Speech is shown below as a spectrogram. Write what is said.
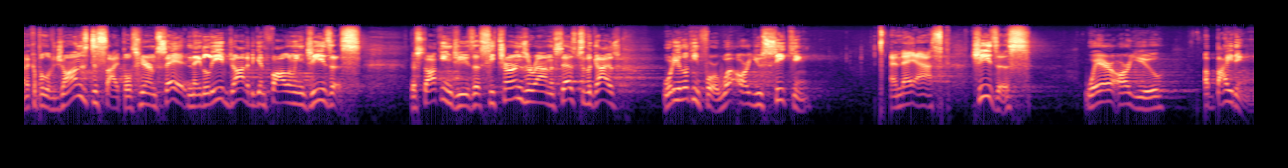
And a couple of John's disciples hear him say it, and they leave John to begin following Jesus. They're stalking Jesus. He turns around and says to the guys, What are you looking for? What are you seeking? And they ask, Jesus, where are you abiding?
